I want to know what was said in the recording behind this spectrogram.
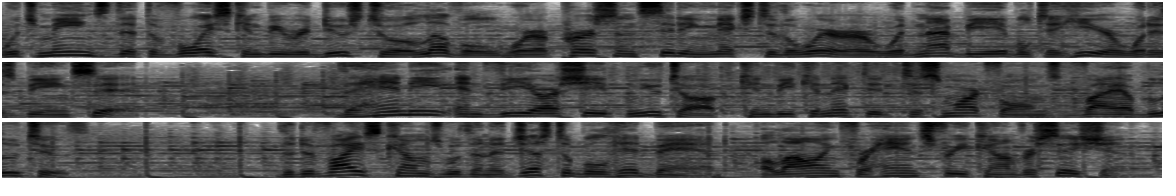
which means that the voice can be reduced to a level where a person sitting next to the wearer would not be able to hear what is being said. The handy and VR-shaped MuTalk can be connected to smartphones via Bluetooth. The device comes with an adjustable headband, allowing for hands-free conversation.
